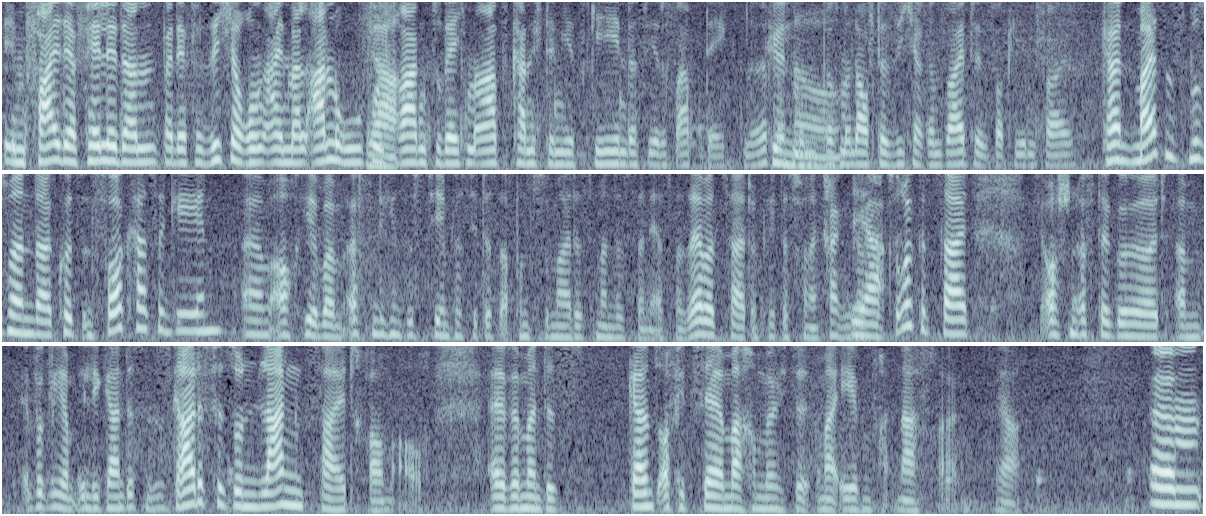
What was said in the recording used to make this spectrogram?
im Fall der Fälle dann bei der Versicherung einmal anrufen Ja. und fragen, zu welchem Arzt kann ich denn jetzt gehen, dass ihr das abdeckt. Ne? Dass, Genau. man, dass man da auf der sicheren Seite ist, auf jeden Fall. Kann, meistens muss man da kurz in Vorkasse gehen. Ähm, auch hier beim öffentlichen System passiert das ab und zu mal, dass man das dann erstmal selber zahlt und kriegt das von der Krankenkasse Ja. zurückgezahlt. Habe ich auch schon öfter gehört. Am, wirklich am elegantesten. Es ist gerade für so einen langen Zeitraum auch, äh, wenn man das ganz offiziell machen möchte, mal eben fra- nachfragen. Ja. Ähm,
